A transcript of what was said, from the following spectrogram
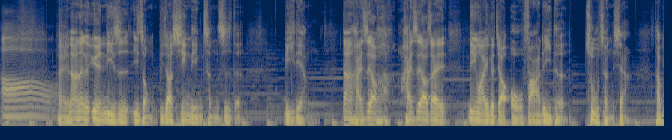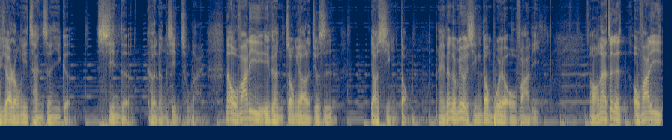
哦。哎，那那个愿力是一种比较心灵层次的力量，但还是要还是要在另外一个叫偶发力的促成下，它比较容易产生一个新的可能性出来。那偶发力一个很重要的就是要行动，哎，那个没有行动不会有偶发力，哦，那这个偶发力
